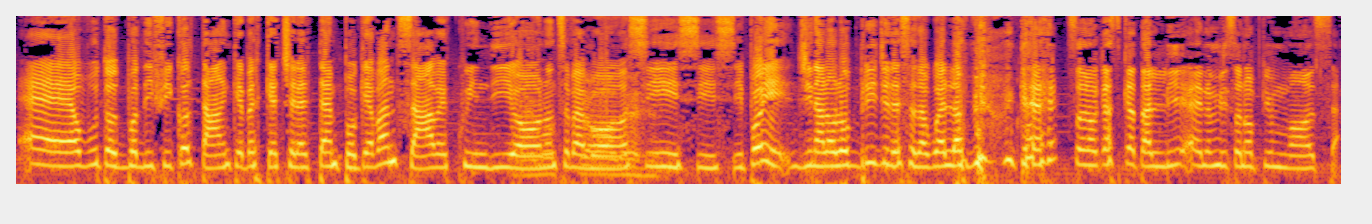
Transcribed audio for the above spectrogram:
eh, ho avuto un po' di difficoltà anche perché c'era il tempo che avanzava e quindi io non sapevo... Sì, sì, sì. Poi Gina Lolo Brigida è stata quella più che sono cascata lì e non mi sono più mossa.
